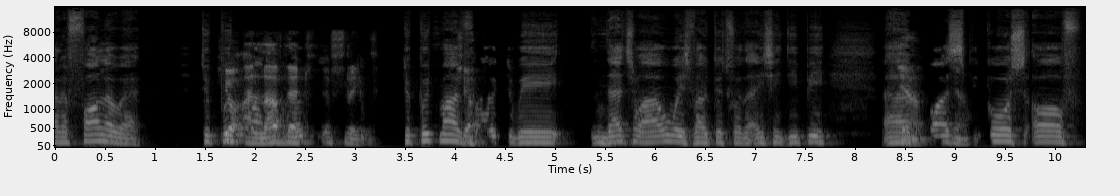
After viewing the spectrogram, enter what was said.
But a follower. To put sure, I love vote, that. To put my sure. vote where that's why I always voted for the ACDP. Uh, yeah, was yeah. because of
